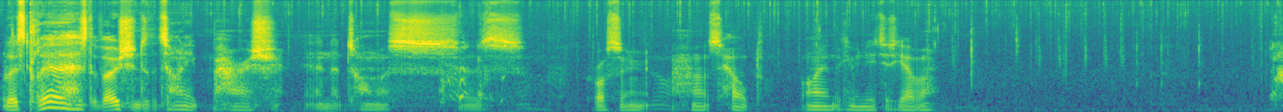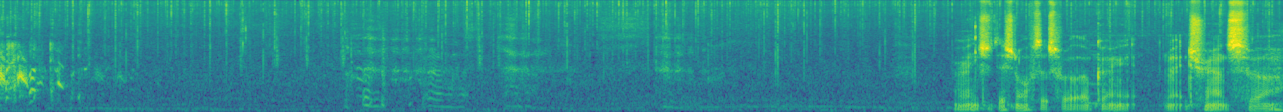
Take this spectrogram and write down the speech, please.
But it's clear his devotion to the tiny parish in Thomas's crossing has helped bind the community together. Additional officers for the upcoming transfer.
